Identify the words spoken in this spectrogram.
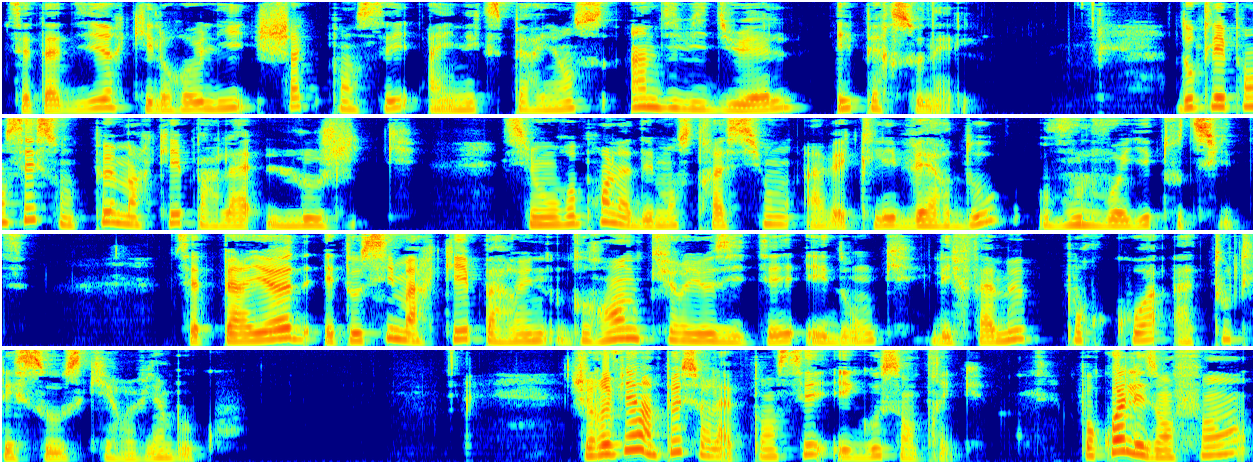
c'est-à-dire qu'il relie chaque pensée à une expérience individuelle et personnelle. Donc les pensées sont peu marquées par la logique. Si on reprend la démonstration avec les verres d'eau, vous le voyez tout de suite. Cette période est aussi marquée par une grande curiosité et donc les fameux pourquoi à toutes les sauces qui revient beaucoup. Je reviens un peu sur la pensée égocentrique. Pourquoi les enfants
